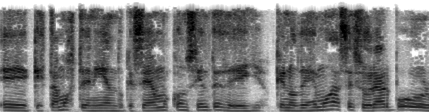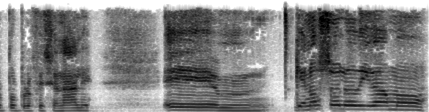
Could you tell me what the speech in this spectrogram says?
eh, que estamos teniendo, que seamos conscientes de ello, que nos dejemos asesorar por, por profesionales, eh, que no solo digamos,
